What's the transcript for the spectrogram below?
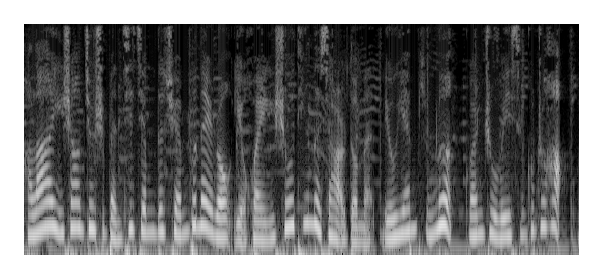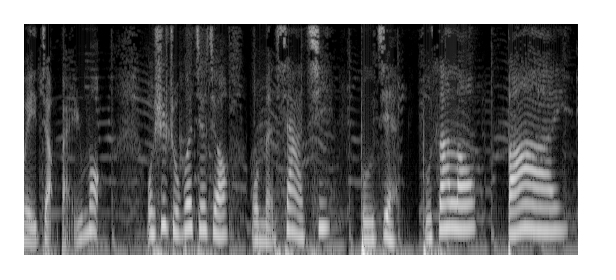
好了，以上就是本期节目的全部内容，也欢迎收听的小耳朵们留言评论，关注微信公众号“围剿白日梦”，我是主播九九，我们下期不见不散喽，拜。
